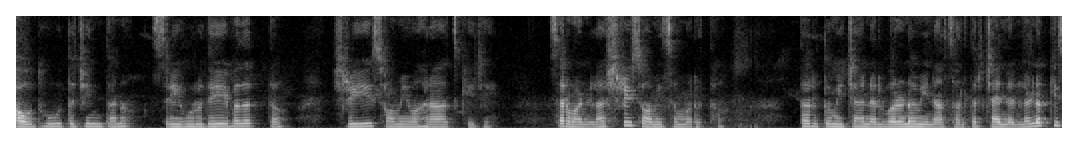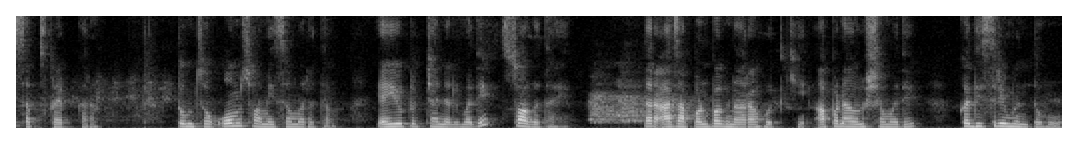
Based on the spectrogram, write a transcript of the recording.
अवधूत चिंतन. श्री गुरुदेव दत्त श्री स्वामी महाराज की जय. सर्वांना श्री स्वामी समर्थ. तर तुम्ही चॅनलवर नवीन असाल तर चॅनलला नक्कीच सबस्क्राईब करा. तुमचं ओम स्वामी समर्थ या यूट्यूब चॅनलमध्ये स्वागत आहे. तर आज आपण बघणार आहोत की आपण आयुष्यामध्ये कधी श्रीमंत होऊ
